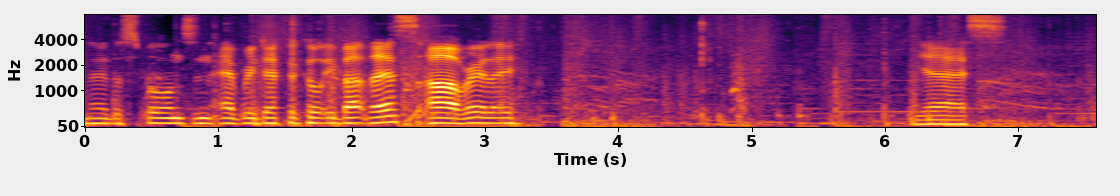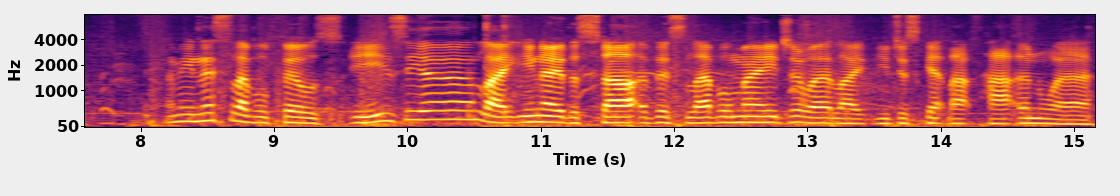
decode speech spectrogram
No, the spawns in every difficulty but this. Oh, really? Yes. I mean, this level feels easier. Like, you know, the start of this level, Major, where, like, you just get that pattern where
